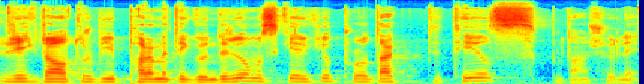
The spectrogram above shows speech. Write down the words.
Rig Router bir parametre gönderiyor olması gerekiyor. Product Details. Buradan şöyle.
